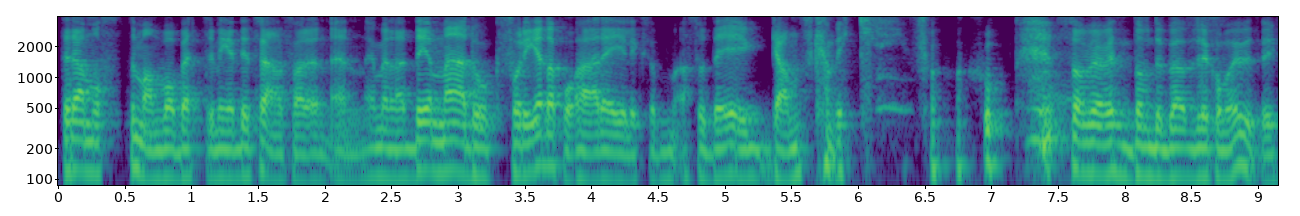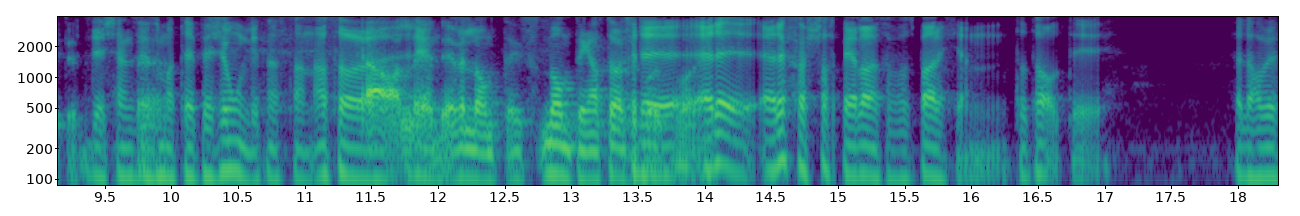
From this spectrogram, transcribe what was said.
det där måste man vara bättre medietränare för. Än, än, jag menar, det Madhawk får reda på här är ju liksom, alltså det är ju ganska mycket information. Som jag vet inte om det behövde komma ut riktigt. Det känns ju som att det är personligt nästan. Alltså, Ja, det, det är väl någonting, någonting han stör sig det, på. är, det, är det första spelaren som får sparken totalt i... Eller har vi,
